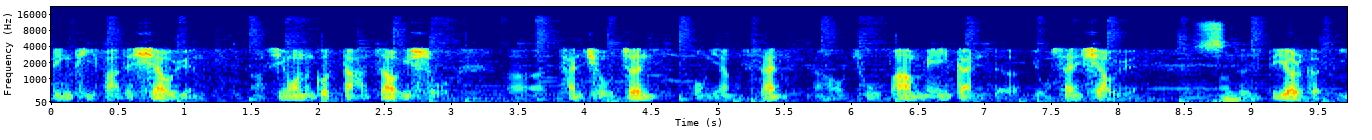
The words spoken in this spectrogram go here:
零体罚的校园啊，希望能够打造一所呃探求真、弘扬善，然后触发美感的友善校园。是这是第二个一。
